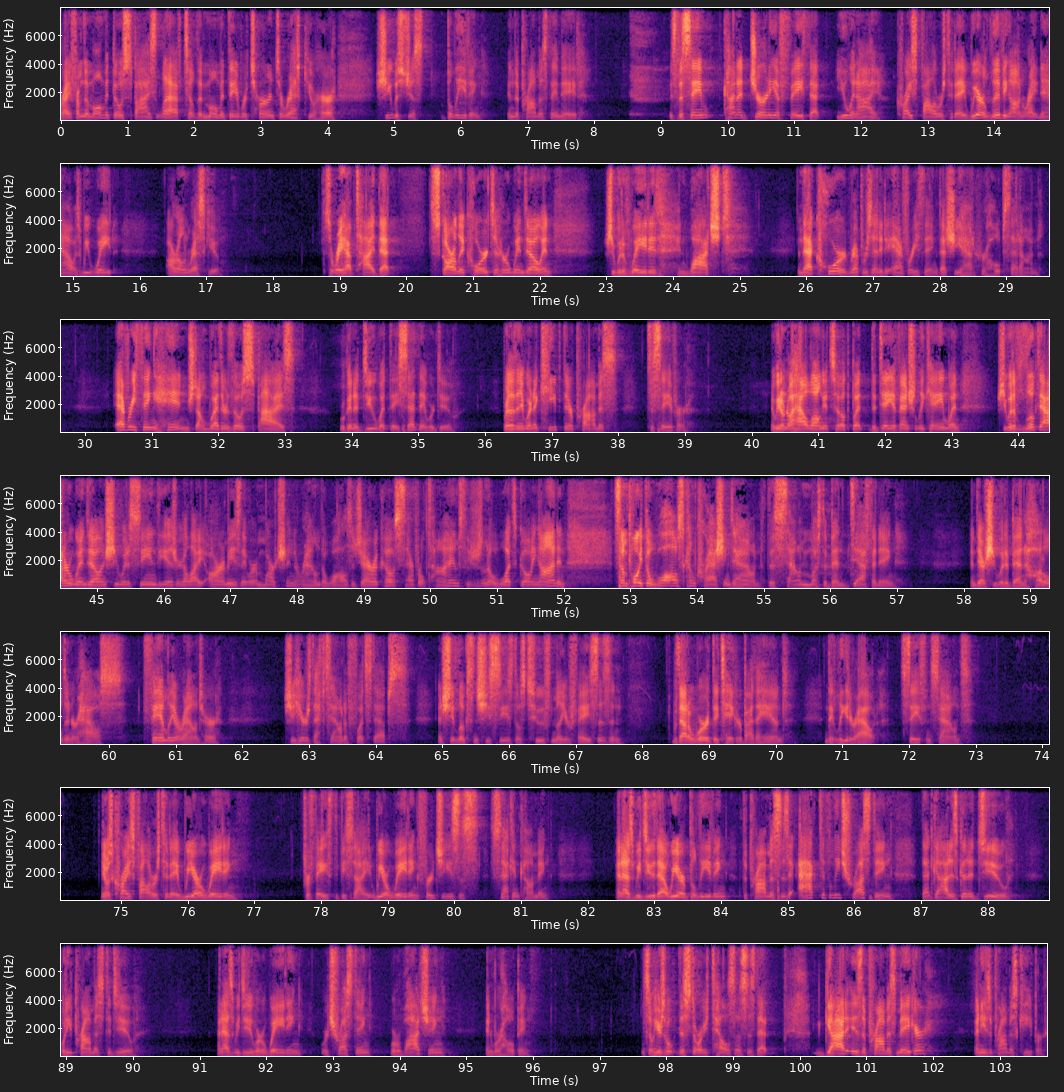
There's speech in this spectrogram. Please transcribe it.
right? From the moment those spies left till the moment they returned to rescue her, she was just believing in the promise they made. It's the same kind of journey of faith that you and I, Christ followers today, we are living on right now as we wait our own rescue. So Rahab tied that scarlet cord to her window and she would have waited and watched. And that cord represented everything that she had her hope set on. Everything hinged on whether those spies were going to do what they said they would do, whether they were going to keep their promise to save her. And we don't know how long it took, but the day eventually came when she would have looked out her window and she would have seen the Israelite armies. They were marching around the walls of Jericho several times. She doesn't know what's going on. And at some point, the walls come crashing down. The sound must have been deafening. And there she would have been huddled in her house, family around her. She hears that sound of footsteps. And she looks and she sees those two familiar faces. And Without a word, they take her by the hand and they lead her out safe and sound. You know, as Christ followers today, we are waiting for faith to be sight. We are waiting for Jesus' second coming. And as we do that, we are believing the promises, actively trusting that God is going to do what he promised to do. And as we do, we're waiting, we're trusting, we're watching, and we're hoping. And so here's what this story tells us is that God is a promise maker and he's a promise keeper.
